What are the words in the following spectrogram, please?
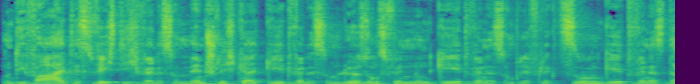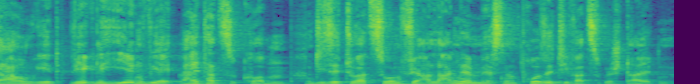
Und die Wahrheit ist wichtig, wenn es um Menschlichkeit geht, wenn es um Lösungsfindung geht, wenn es um Reflexion geht, wenn es darum geht, wirklich irgendwie weiterzukommen und die Situation für alle angemessen und positiver zu gestalten.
